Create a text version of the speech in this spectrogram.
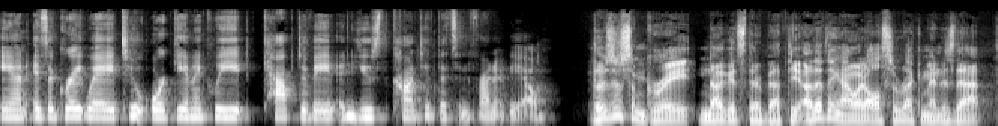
and is a great way to organically captivate and use the content that's in front of you. Those are some great nuggets there, Beth. The other thing I would also recommend is that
